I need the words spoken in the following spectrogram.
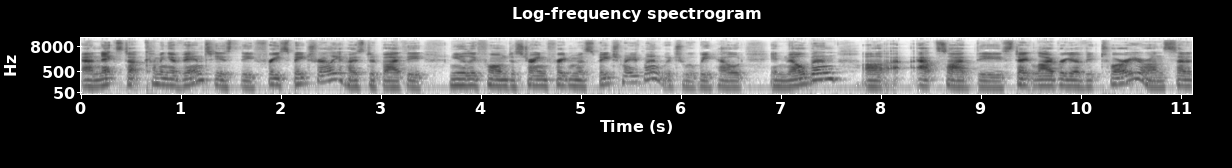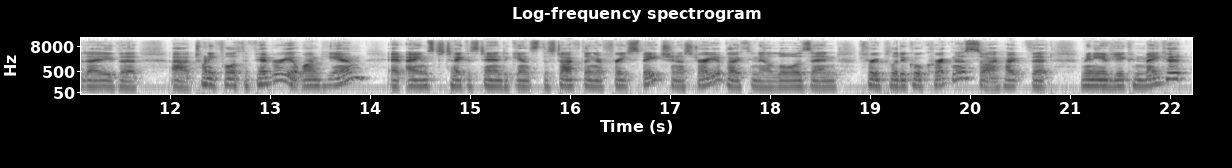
Our next upcoming event is the Free Speech Rally hosted by the newly formed Australian Freedom of Speech Movement, which will be held in Melbourne uh, outside the State Library of Victoria on Saturday, the uh, 24th of February at 1pm. It aims to take a stand against the stifling of free speech in Australia, both in our laws and through political correctness, so I hope that many of you can make it.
